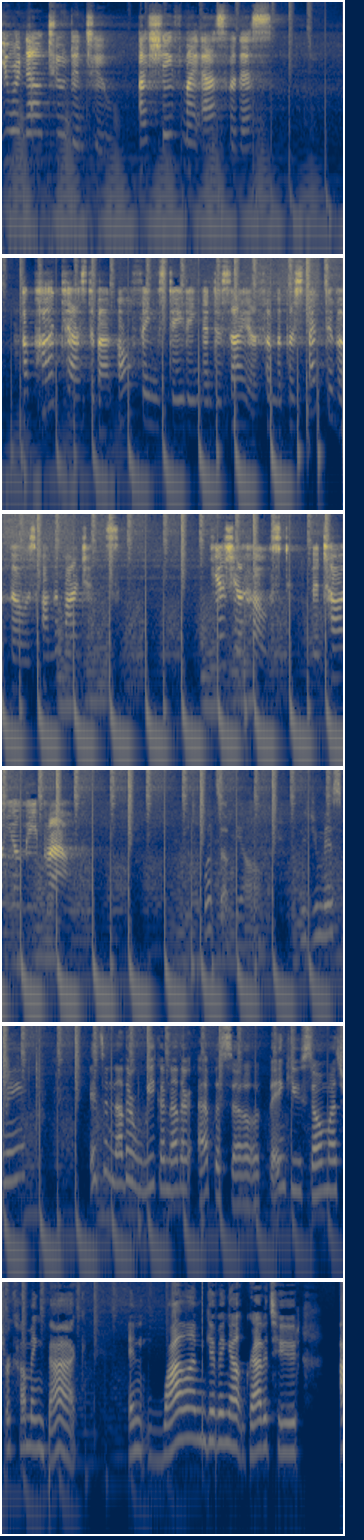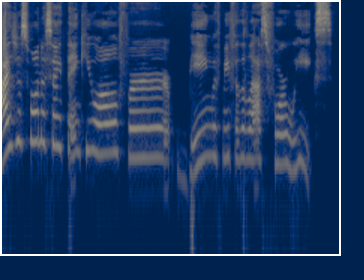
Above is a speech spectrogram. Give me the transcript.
You are now tuned into I Shaved My Ass for This, a podcast about all things dating and desire from the perspective of those on the margins. Here's your host, Natalia Lee Brown. What's up, y'all? Did you miss me? It's another week, another episode. Thank you so much for coming back. And while I'm giving out gratitude, I just want to say thank you all for being with me for the last four weeks.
